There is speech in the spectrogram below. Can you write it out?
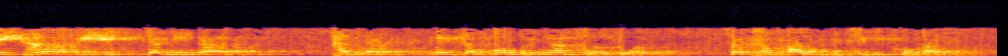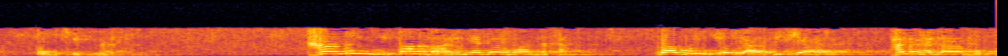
อีกห้าปีจะมีงาน ทำงานในสังคมหรืองานส่วนตัวจะทำอะไรในชีวิตของเราต้องคิดนะถ้าไม่มีเป้าหมายเนี่ยแน่นอนนะครับ เราไม่มีโอกาสที่จะพัฒนาบุค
